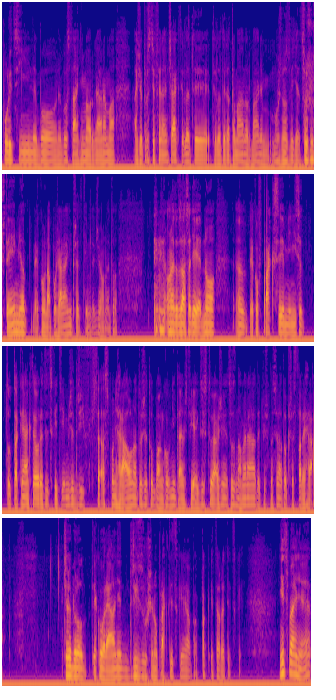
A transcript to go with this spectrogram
policií nebo, nebo státníma orgánama a že prostě finančák tyhle, ty, tyhle ty data má normálně možnost vidět, což už stejně měl jako na požádání předtím, takže ono je to ono je to v zásadě jedno, eh, jako v praxi, mění se to tak nějak teoreticky tím, že dřív se aspoň hrálo na to, že to bankovní tajemství existuje a že něco znamená, teď už jsme se na to přestali hrát. Čili bylo jako reálně dřív zrušeno prakticky a pak, pak i teoreticky. Nicméně,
